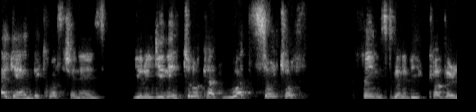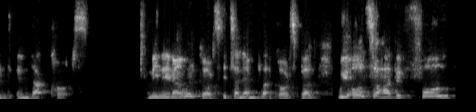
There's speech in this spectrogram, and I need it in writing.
again, the question is, you know, you need to look at what sort of things going to be covered in that course. I mean, in our course, it's an implant course, but we also have a full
